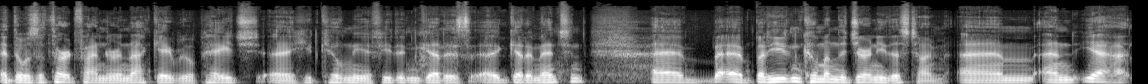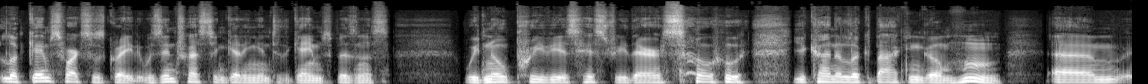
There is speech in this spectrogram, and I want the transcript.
uh, there was a third founder in that, Gabriel Page. Uh, he'd kill me if he didn't get his uh, get a mention, uh, uh, but he didn't come on the journey this time. Um, and yeah, look, GameSparks was great. It was interesting getting into the games business. We'd no previous history there, so you kind of look back and go, hmm, um,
